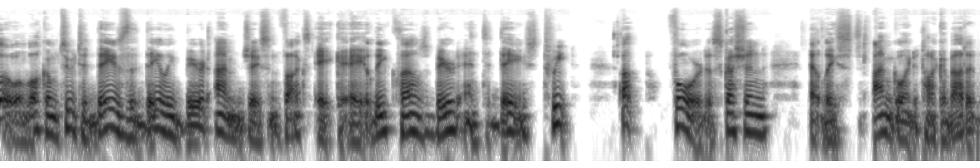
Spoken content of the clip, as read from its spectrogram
Hello and welcome to today's The Daily Beard. I'm Jason Fox, aka Lee Clow's Beard, and today's tweet up for discussion. At least I'm going to talk about it.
